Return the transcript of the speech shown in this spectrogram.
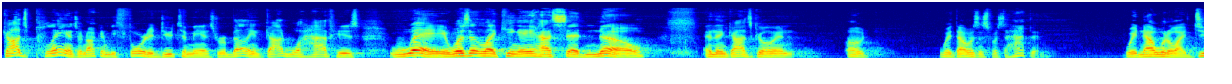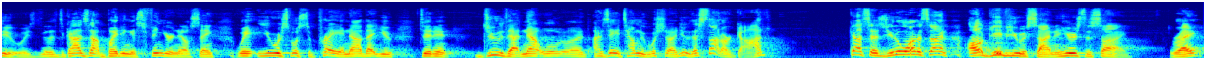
God's plans are not going to be thwarted due to man's rebellion. God will have his way. It wasn't like King Ahaz said no, and then God's going, oh, wait, that wasn't supposed to happen. Wait, now what do I do? God's not biting his fingernails saying, wait, you were supposed to pray, and now that you didn't do that, now, well, uh, Isaiah, tell me, what should I do? That's not our God. God says, you don't want a sign? I'll give you a sign, and here's the sign, right?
